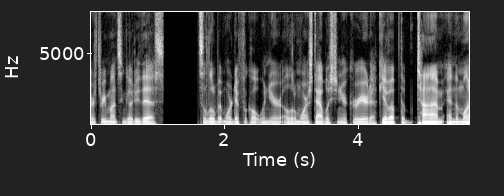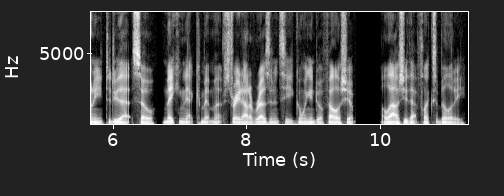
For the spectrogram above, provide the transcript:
or three months and go do this. It's a little bit more difficult when you're a little more established in your career to give up the time and the money to do that. So making that commitment straight out of residency, going into a fellowship, allows you that flexibility.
